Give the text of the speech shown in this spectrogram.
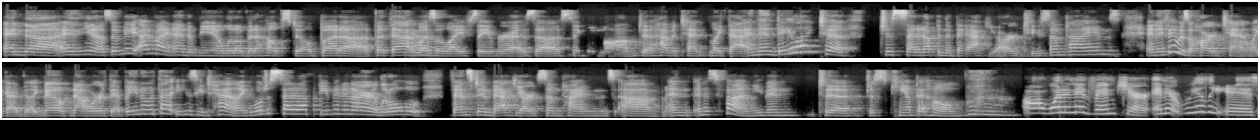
And uh and you know, so me I might end up needing a little bit of help still, but uh but that was a lifesaver as a single mom to have a tent like that. And then they like to just set it up in the backyard too sometimes. And if it was a hard tent, like I'd be like, nope, not worth it. But you know, with that easy tent, like we'll just set it up even in our little fenced in backyard sometimes. Um, and, and it's fun even to just camp at home. Oh, what an adventure. And it really is.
